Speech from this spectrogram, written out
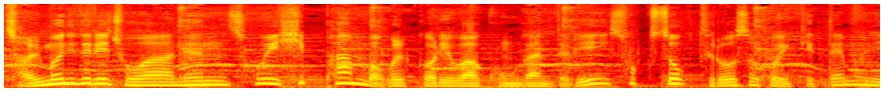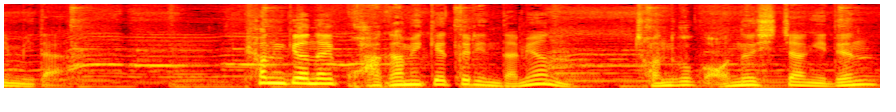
젊은이들이 좋아하는 소위 hip한 먹을거리와 공간들이 속속 들어서고 있기 때문입니다. 편견을 과감히 깨뜨린다면 전국 어느 시장이든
